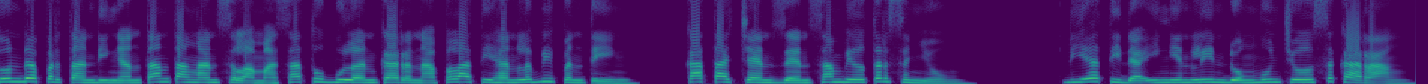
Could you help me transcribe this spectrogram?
tunda pertandingan tantangan selama satu bulan karena pelatihan lebih penting, kata Chen Zhen sambil tersenyum. Dia tidak ingin Lindong muncul sekarang.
